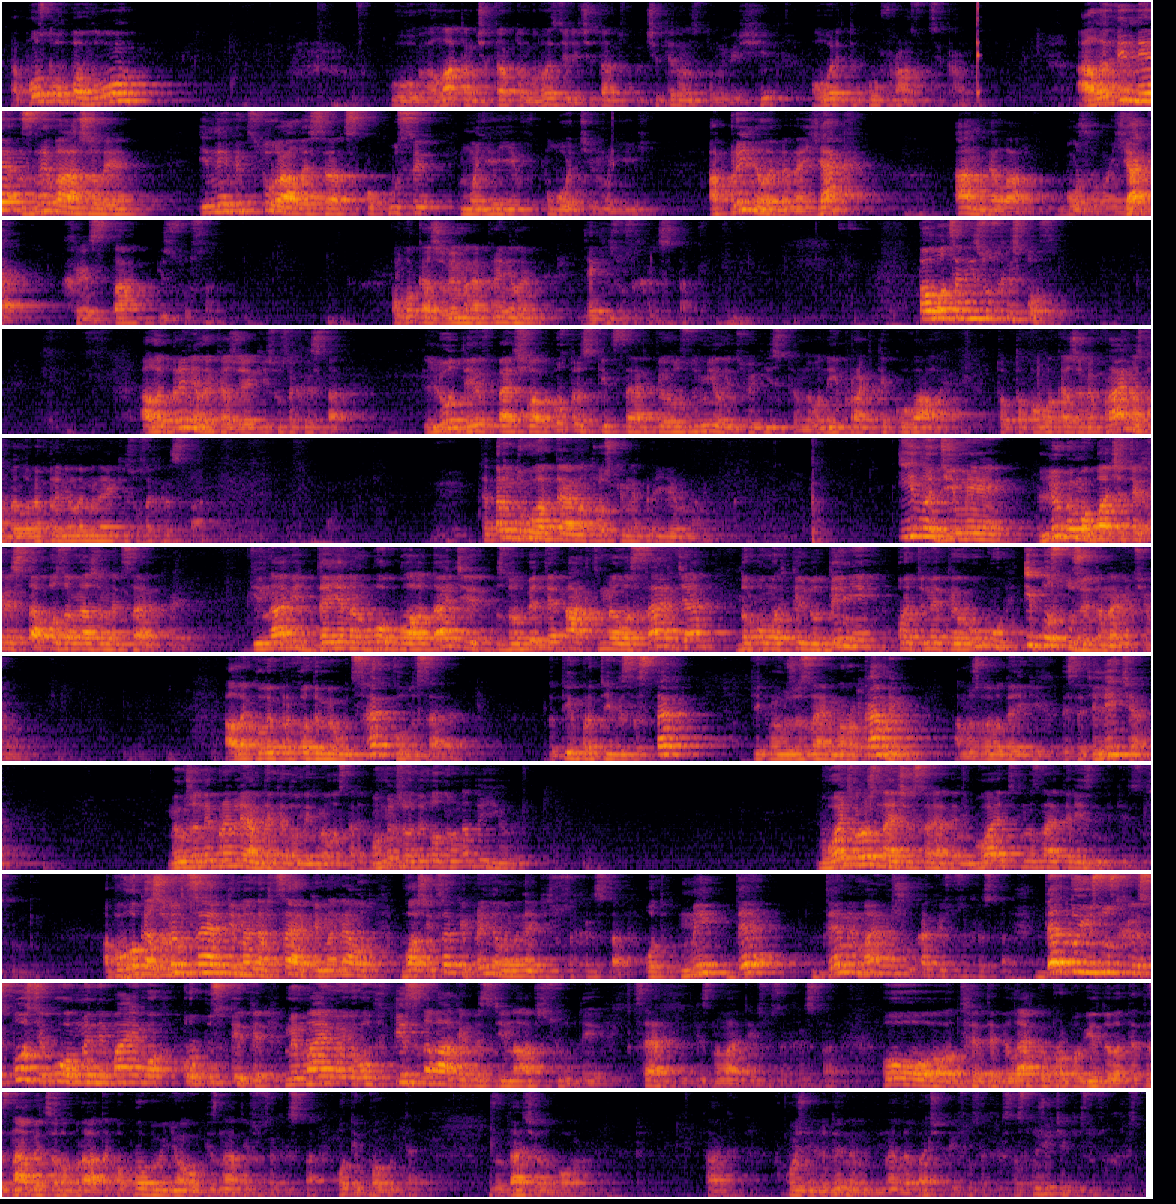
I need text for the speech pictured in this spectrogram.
Апостол Павло у Галатам 4 розділі, 14 вірші, говорить таку фразу цікаву. Але ви не зневажили і не відсуралися спокуси моєї в плоті моїй, а прийняли мене як ангела Божого, як Христа Ісуса. Павло каже, ви мене прийняли як Ісуса Христа. Павло це не Ісус Христос. Але прийняли, каже, як Ісуса Христа. Люди в першоапостольській церкві розуміли цю істину, вони її практикували. Тобто Павло каже, ви правильно зробили, ви прийняли мене як Ісуса Христа. Тепер друга тема трошки неприємна. Іноді ми любимо бачити Христа поза межами церкви. І навіть дає нам Бог благодаті зробити акт милосердя, допомогти людині, протягнути руку і послужити навіть йому. Але коли приходимо у церкву до себе, до тих братів і сестер, яких ми вже знаємо роками, а можливо деяких десятиліття, ми вже не проявляємо таке до них милосердя, бо ми вже один одного надоїли. Бувають ворожнечі всередині, бувають, не знаєте, різні такі стосунки. А Павло каже, ви в церкві мене, в церкві мене, от в вашій церкві прийняли мене як Ісуса Христа. От ми, де, де ми маємо шукати Ісуса Христа? Де той Ісус Христос, якого ми не маємо пропустити? Ми маємо його впізнавати постійно, а всюди. В церкві впізнавати Ісуса Христа. О, тобі легко проповідувати. Ти знав би цього брата, попробуй у нього впізнати Ісуса Христа. От і пробуйте. Задача від Бога. Так? Кожній людині треба бачити Ісуса Христа. Служіть як Ісусу Христу.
